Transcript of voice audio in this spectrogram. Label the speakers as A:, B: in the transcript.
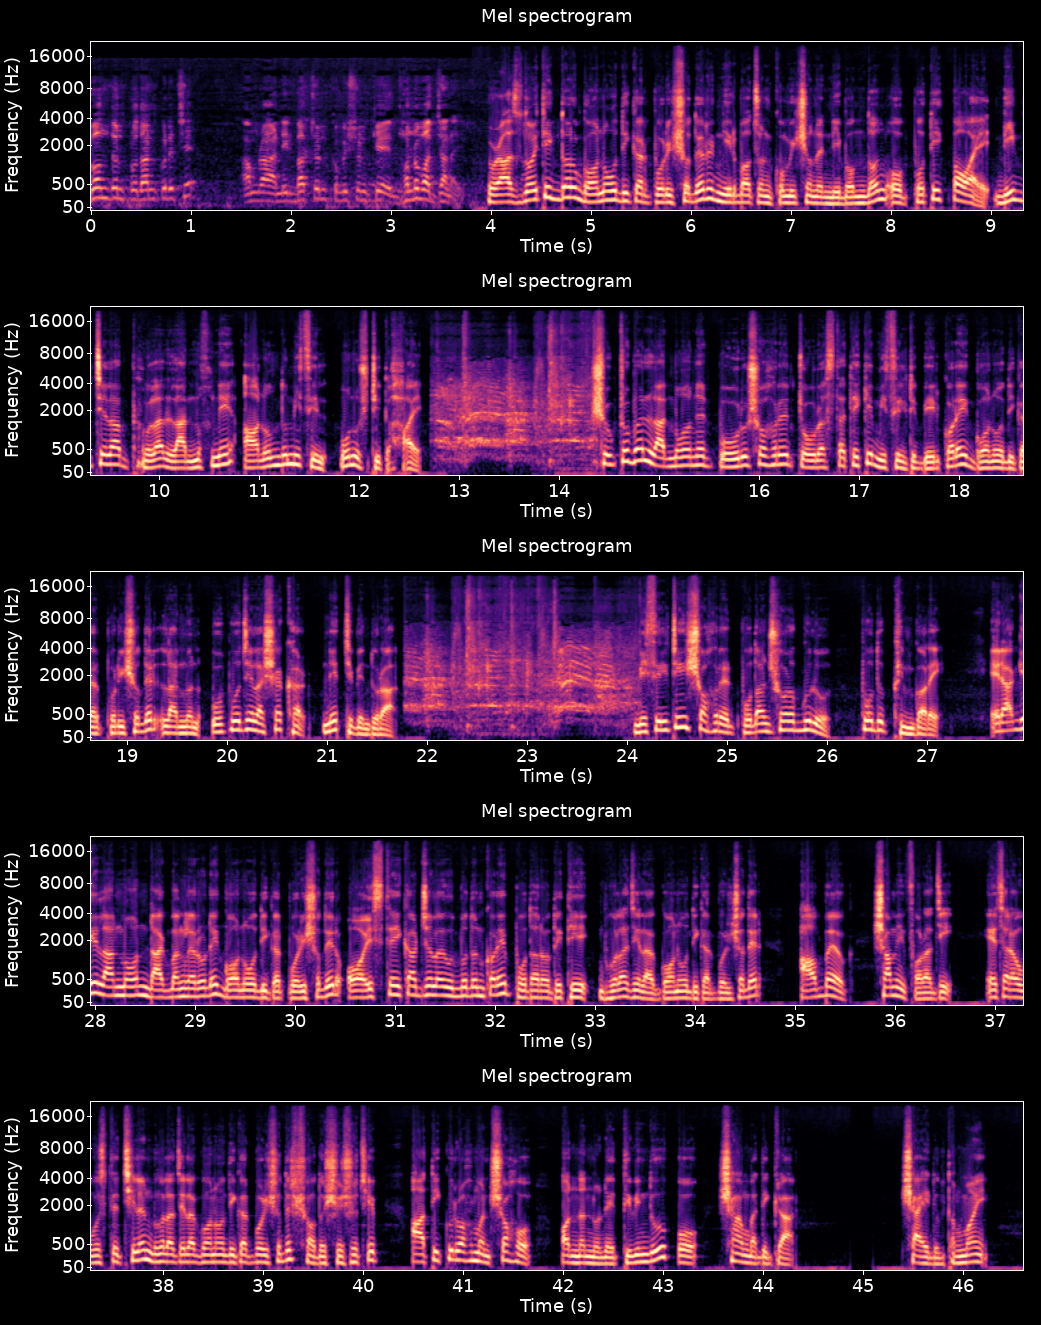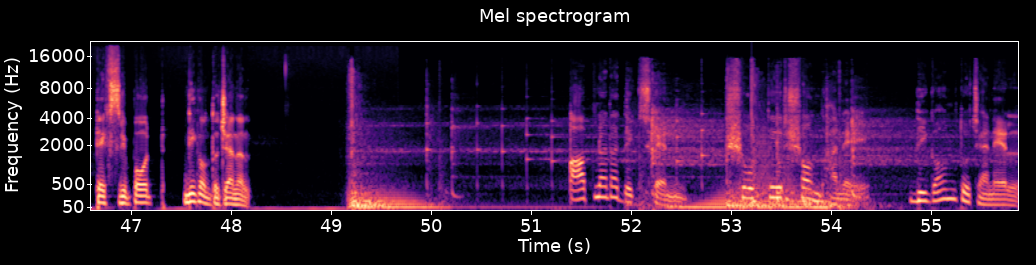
A: নিবন্ধন প্রদান করেছে। আমরা নির্বাচন কমিশনকে ধন্যবাদ জানাই।
B: রাজনৈতিক দল গণ অধিকার পরিষদের নির্বাচন কমিশনের নিবন্ধন ও প্রতীক পাওয়ায় দ্বীপ জেলা ভোলার লালমোহনে আনন্দ মিছিল অনুষ্ঠিত হয়। শুক্রবার লালমোহনের পৌর শহরের চৌরাস্তা থেকে মিছিলটি বের করে গণ অধিকার পরিষদের লালমোহন উপজেলা শাখার নেতৃবৃন্দরা। মিছিলটি শহরের প্রধান সড়কগুলো প্রদক্ষিণ করে। এর আগে লালমোহন ডাকবাংলা রোডে গণ অধিকার পরিষদের অস্থায়ী কার্যালয় উদ্বোধন করে প্রধান অতিথি, ভোলা জেলা গণ অধিকার পরিষদের আহ্বায়ক স্বামী ফরাজি। এছাড়া উপস্থিত ছিলেন ভোলা জেলা গণ অধিকার পরিষদের সদস্য সচিব আতিকুর রহমান সহ অন্যান্য নেতৃবৃন্দু ও সাংবাদিকরা। Shahidul Tanmoy text report, Diganta channel.
C: আপনারা দেখছেন সত্যের সন্ধানে দিগন্ত চ্যানেল।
